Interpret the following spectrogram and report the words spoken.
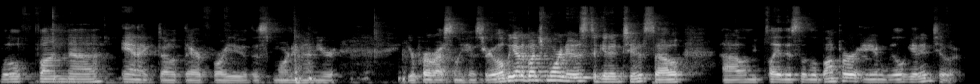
Little fun uh, anecdote there for you this morning on your your pro wrestling history. Well, we got a bunch more news to get into, so uh, let me play this little bumper and we'll get into it.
